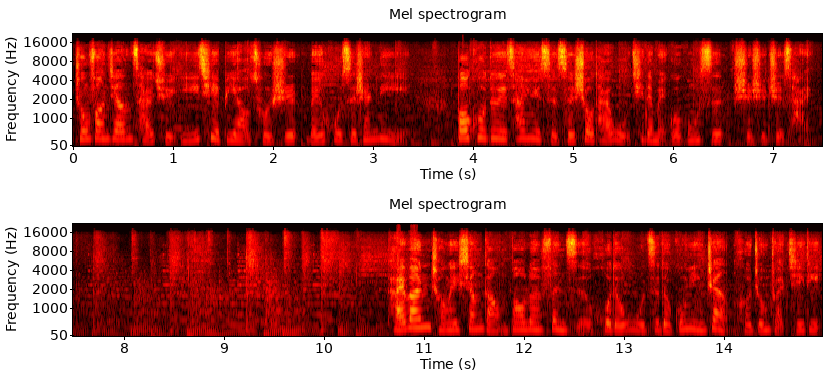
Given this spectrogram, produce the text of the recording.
中方将采取一切必要措施维护自身利益，包括对参与此次售台武器的美国公司实施制裁。台湾成为香港暴乱分子获得物资的供应站和中转基地。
